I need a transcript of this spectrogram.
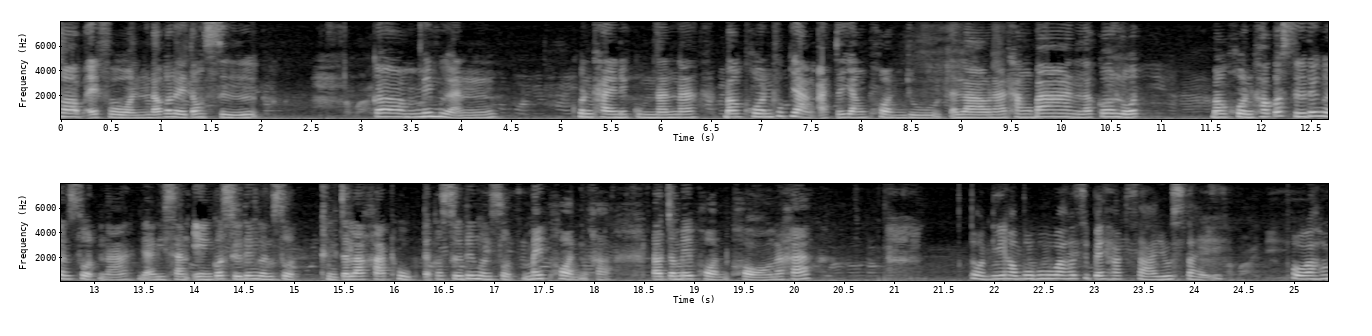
ชอบ iPhone แล้วก็เลยต้องซื้อ ก็ไม่เหมือนคนไทยในกลุ่มนั้นนะ บางคนทุกอย่างอาจจะยังผ่อนอยู่แต่เรานะ ทั้งบ้านแล้วก็รถ บางคนเขาก็ซื้อด้วยเงินสดนะ อย่างดิฉันเองก็ซื้อด้วยเงินสด ถึงจะราคาถูก แต่ก็ซื้อด้วยเงินสดไม่ผ่อนค่ะ เราจะไม่ผ่อนของนะคะ ตอนนี้เขาบ่ฮู้ว่าเขาสิไปรักษาอยู่ไสเพราะว่าเขา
